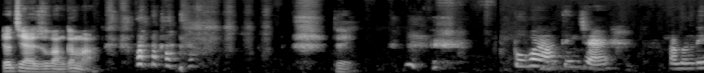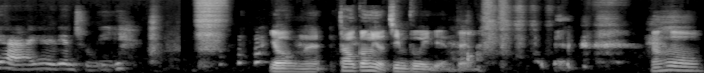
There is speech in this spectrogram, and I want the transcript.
又进来厨房干嘛？对，不会啊，听起来还蛮厉害，还可以练厨艺。有我们刀工有进步一点，对。然后、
